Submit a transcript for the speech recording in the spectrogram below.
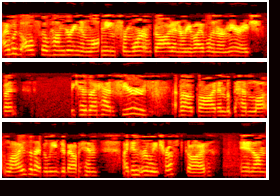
I was also hungering and longing for more of God and a revival in our marriage, but because I had fears about God and had lies that I believed about Him, I didn't really trust God, and um,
